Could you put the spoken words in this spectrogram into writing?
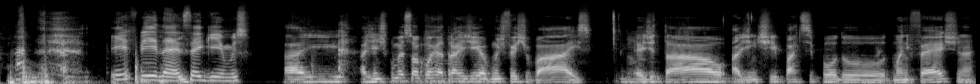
Enfim, né? Seguimos. Aí a gente começou a correr atrás de alguns festivais, edital, a gente participou do, do Manifest, né?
